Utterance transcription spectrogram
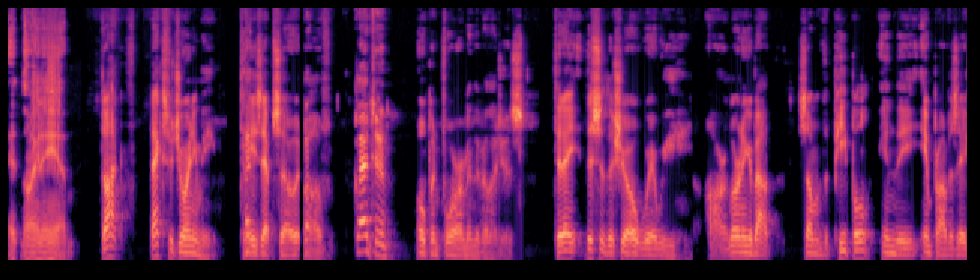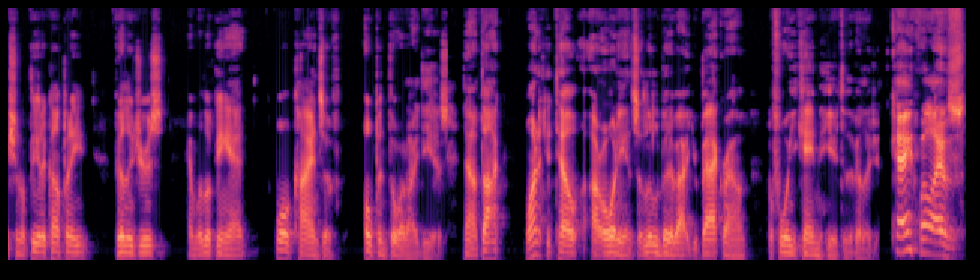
at 9 a.m. Doc, thanks for joining me. Today's episode of Glad to. Open Forum in the Villages. Today, this is the show where we are learning about some of the people in the improvisational theater company, villagers, and we're looking at all kinds of open thought ideas. Now, Doc, why don't you tell our audience a little bit about your background before you came here to the village? Okay, well, I was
